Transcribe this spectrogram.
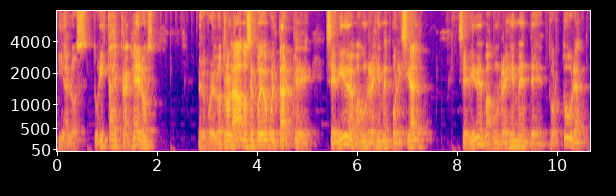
y a los turistas extranjeros. Pero por el otro lado, no se puede ocultar que se vive bajo un régimen policial, se vive bajo un régimen de tortura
